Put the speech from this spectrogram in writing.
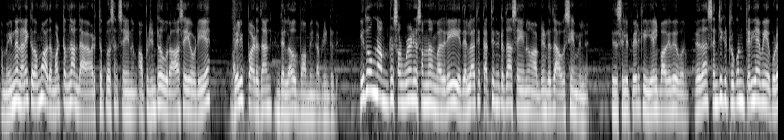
நம்ம என்ன நினைக்கிறோமோ அதை மட்டும்தான் அந்த அடுத்த பர்சன் செய்யணும் அப்படின்ற ஒரு ஆசையோடைய வெளிப்பாடு தான் இந்த லவ் பாம்பிங் அப்படின்றது. இதுவும் நாம் முன்னாடியே சொன்ன மாதிரி இது எல்லாத்தையும் கற்றுக்கிட்டு தான் செய்யணும் அப்படின்றது அவசியம் இல்லை. இது சில பேருக்கு இயல்பாகவே வரும். இதுதான் செஞ்சுக்கிட்டு இருக்கோன்னு தெரியாமையே கூட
